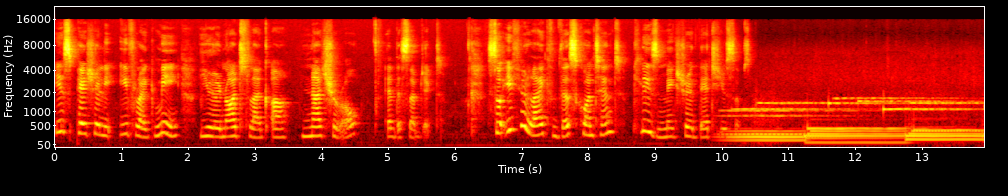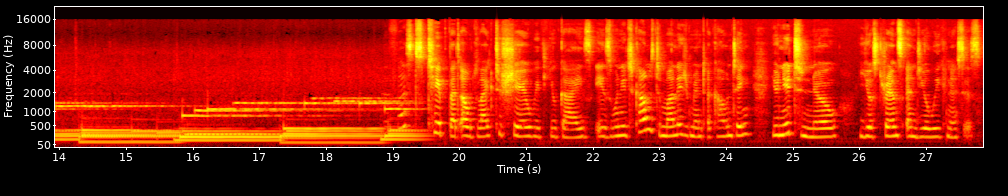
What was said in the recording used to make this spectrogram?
especially if like me you're not like a natural at the subject. So if you like this content please make sure that you subscribe. That I would like to share with you guys is when it comes to management accounting, you need to know your strengths and your weaknesses.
